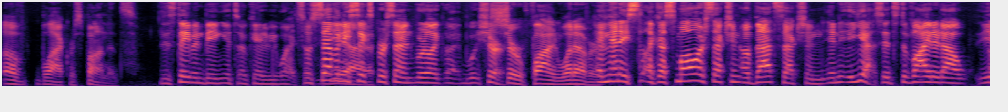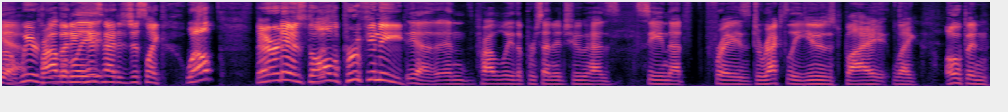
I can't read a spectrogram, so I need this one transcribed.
of black respondents. The statement being it's okay to be white. So 76% were like, uh, sure. Sure, fine, whatever. And then a like a smaller section of that section, and uh, yes, it's divided out uh, Yeah, weirdly, but in his head, it's just like, well, there it is, all the proof you need. yeah, and probably the percentage who has seen that phrase directly used by like open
